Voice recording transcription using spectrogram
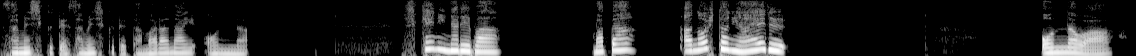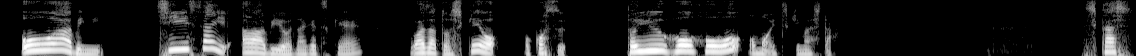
寂しくて寂しくてたまらない女。死刑になれば、またあの人に会える。女は大アワビに小さいアワビを投げつけ、わざと死刑を起こすという方法を思いつきました。しかし、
